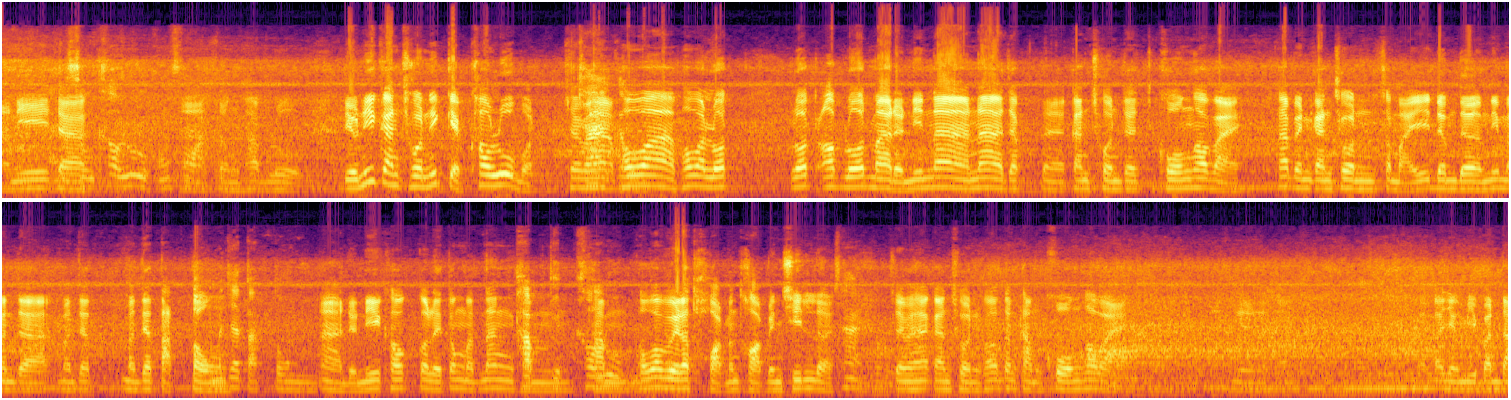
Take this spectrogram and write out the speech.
อันนี้จะส่งเข้าลูกของฟออ่าร์ดทรงภาพรูปเดี๋ยวนี้การชนนี่เก็บเข้ารูปหมดใช่ไหมใช่ฮะครับเพราะว่าเพราะว่ารถรถออฟโรดมาเดี๋ยวนี้หน้าหน้าจะเอ่อกันชนจะโค้งเข้าไป ถ้าเป็นกันชนสมัยเดิมๆนี่มันจะมันจะมันจะตัดตรงมันจะตัดตรงอ่าเดี๋ยวนี้เขาก็เลยต้องมานั่งพับทำเก็บเข้ารูปทำเพราะว่าเวลาถอดมันถอดเป็นชิ้นเลยใช่ครับใช่ไหมฮะการชนเขาต้องทำโค้งเข้าไปนี่นะครับแล้ว ก็ยังมีบันได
